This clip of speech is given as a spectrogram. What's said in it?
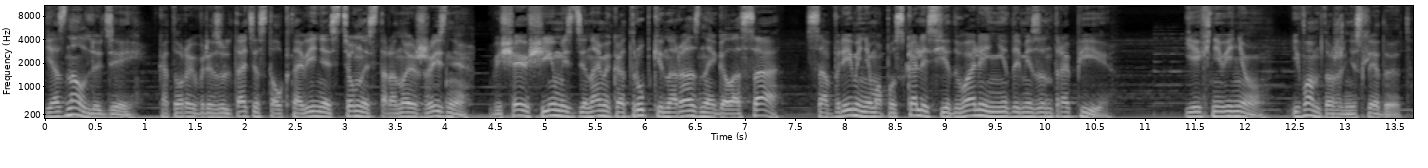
Я знал людей, которые в результате столкновения с темной стороной жизни, вещающие им из динамика трубки на разные голоса, со временем опускались едва ли не до мизантропии. Я их не виню, и вам тоже не следует.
